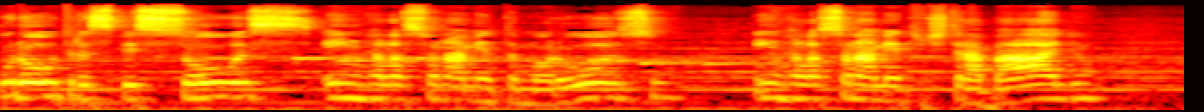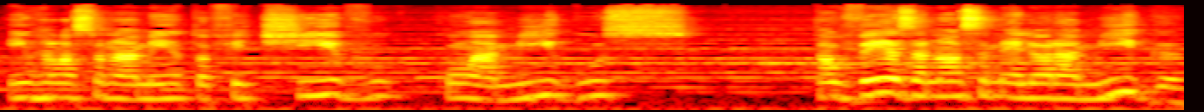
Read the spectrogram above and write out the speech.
por outras pessoas em um relacionamento amoroso, em um relacionamento de trabalho, em um relacionamento afetivo com amigos. Talvez a nossa melhor amiga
